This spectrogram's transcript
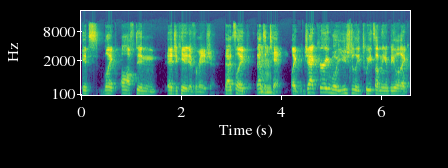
it's like often educated information. That's like that's Mhm. a tip. Like Jack Curry will usually tweet something and be like,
